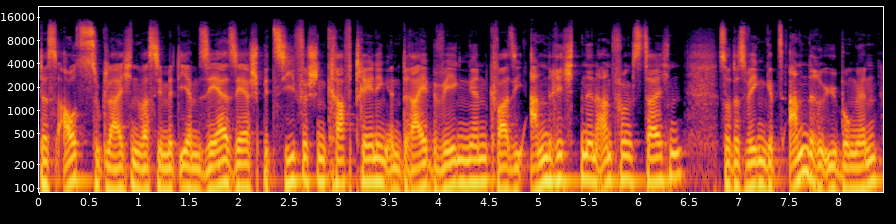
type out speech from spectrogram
das auszugleichen, was sie mit ihrem sehr, sehr spezifischen Krafttraining in drei Bewegungen quasi anrichten, in Anführungszeichen. So, deswegen gibt's andere Übungen,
